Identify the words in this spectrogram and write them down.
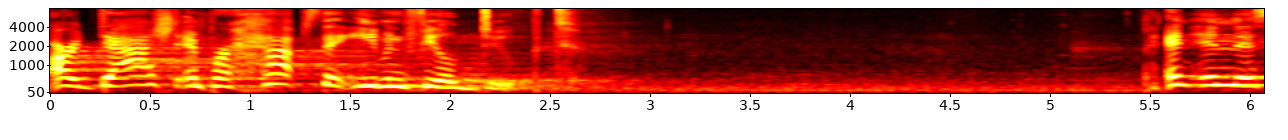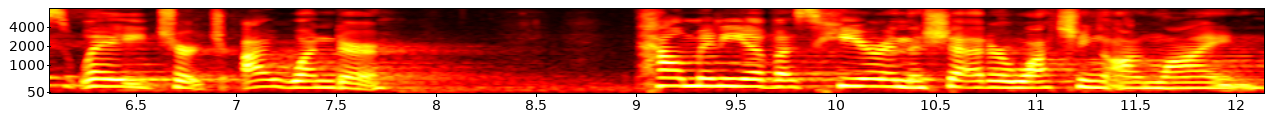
are dashed, and perhaps they even feel duped. And in this way, church, I wonder how many of us here in the shed or watching online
